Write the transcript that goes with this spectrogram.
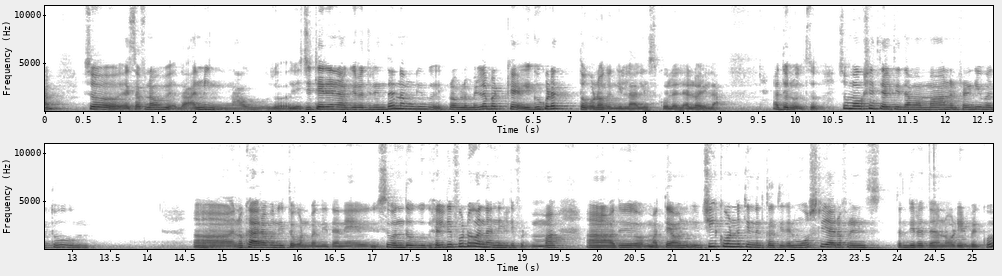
ಸೊ ಎಸ್ ಆಫ್ ನಾವು ಐ ಮೀನ್ ನಾವು ವೆಜಿಟೇರಿಯನ್ ಆಗಿರೋದ್ರಿಂದ ನಮಗೆ ಪ್ರಾಬ್ಲಮ್ ಇಲ್ಲ ಬಟ್ ಕೆ ಈಗೂ ಕೂಡ ತೊಗೊಂಡೋಗಂಗಿಲ್ಲ ಅಲ್ಲಿ ಸ್ಕೂಲಲ್ಲಿ ಅಲ್ವ ಇಲ್ಲ? ಅದು ರೂಲ್ಸು ಸೊ ಮೋಕ್ಷಿತ್ ಹೇಳ್ತಿದ್ದ ಮಮ್ಮ ನನ್ನ ಫ್ರೆಂಡ್ ಇವತ್ತು ಏನೋ ಖಾರ ಬುಂದಿ ತೊಗೊಂಡು ಬಂದಿದ್ದಾನೆ. ಒಂದು ಹೆಲ್ದಿ ಫುಡ್ಡು ಒಂದು ಅನ್ಹೆಲ್ದಿ ಫುಡ್ ಅಮ್ಮ ಅದು ಮತ್ತು ಅವನು ಚೀಕು ಹಣ್ಣು ತಿನ್ನೋದು ಕಲ್ತಿದ್ದಾನೆ. ಮೋಸ್ಟ್ಲಿ ಯಾರೋ ಫ್ರೆಂಡ್ಸ್ ತಂದಿರೋದನ್ನ ನೋಡಿರಬೇಕು.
